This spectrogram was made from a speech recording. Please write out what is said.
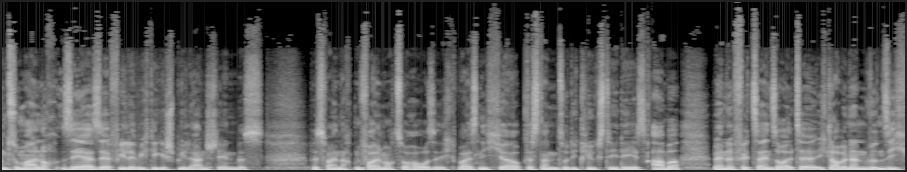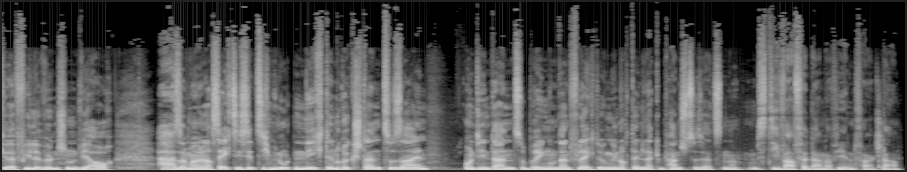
Und zumal noch sehr, sehr viele wichtige Spiele anstehen bis, bis Weihnachten, vor allem auch zu Hause. Ich weiß nicht, äh, ob das dann so die klügste Idee ist. Aber wenn er fit sein sollte, ich glaube, dann würden sich äh, viele wünschen und wir auch, sagen wir mal, nach 60, 70 Minuten nicht in Rückstand zu sein und ihn dann zu bringen, um dann vielleicht irgendwie noch den Lucky Punch zu setzen. Ne? Ist die Waffe dann auf jeden Fall, klar.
